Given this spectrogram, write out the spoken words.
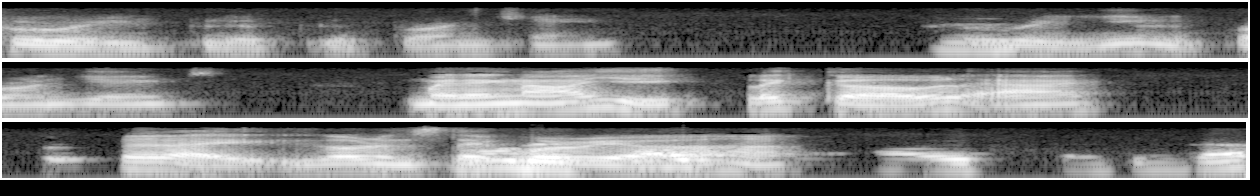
Curry Le, LeBron James. Ừ. Curry với LeBron James. Mày đang nói gì? Lakers với lại ai? Với lại Golden State Golden Warrior State. hả?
